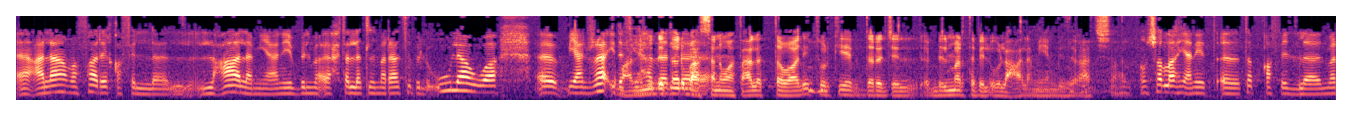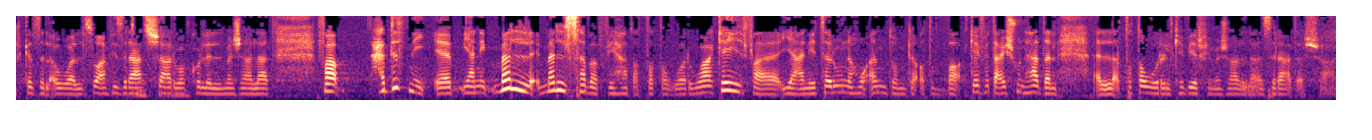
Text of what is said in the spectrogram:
علامة فارقة في العالم يعني احتلت المراتب الأولى ويعني رائدة في هذا لمده أربع سنوات على التوالي تركيا بالدرجة بالمرتبة الأولى عالميا بزراعة الشعر. وان شاء الله يعني تبقى في المركز الأول. سواء في زراعة الشعر وكل المجالات. فحدثني يعني ما ما السبب في هذا التطور؟ وكيف يعني ترونه أنتم كأطباء؟ كيف تعيشون هذا التطور الكبير في مجال زراعة الشعر؟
